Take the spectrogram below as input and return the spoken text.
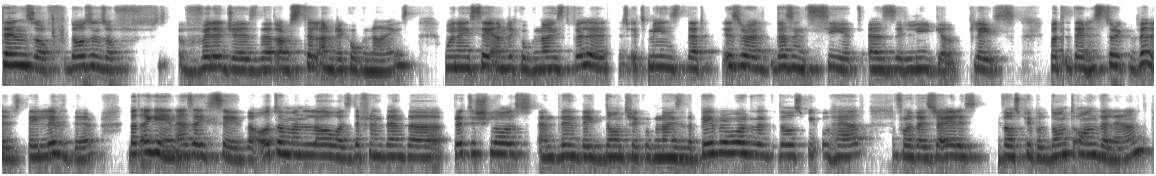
tens of dozens of villages that are still unrecognized. When I say unrecognized village, it means that Israel doesn't see it as a legal place, but their historic village, they live there. But again, as I say, the Ottoman law was different than the British laws, and then they don't recognize the paperwork that those people have. For the Israelis, those people don't own the land,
